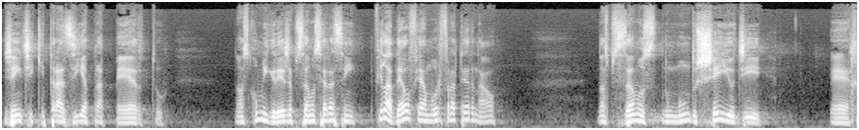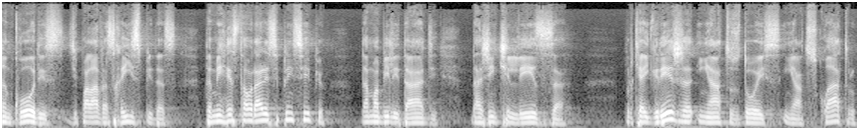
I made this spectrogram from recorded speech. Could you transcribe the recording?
gente que trazia para perto. Nós, como igreja, precisamos ser assim. Filadélfia é amor fraternal. Nós precisamos, num mundo cheio de é, rancores, de palavras ríspidas, também restaurar esse princípio da amabilidade, da gentileza. Porque a igreja, em Atos 2, em Atos 4,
